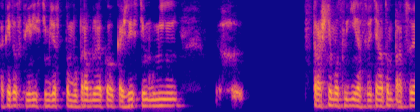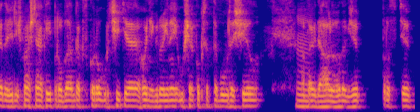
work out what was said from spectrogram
tak je to skvělý s tím, že v tom opravdu jako každý s tím umí eh, strašně moc lidí na světě na tom pracuje, takže když máš nějaký problém, tak skoro určitě ho někdo jiný už jako před tebou řešil hmm. a tak dále. Takže prostě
